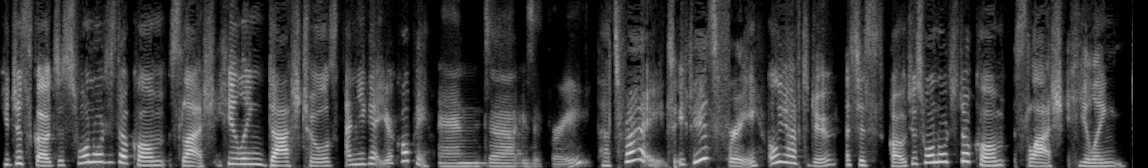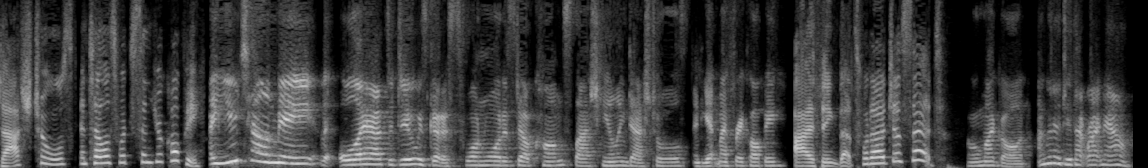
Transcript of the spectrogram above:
You just go to swanwaters.com slash healing dash tools and you get your copy. And uh, is it free? That's right. It is free. All you have to do is just go to swanwaters.com slash healing dash tools and tell us where to send your copy. Are you telling me that all I have to do is go to swanwaters.com slash healing dash tools and get my free copy? I think that's what I just said. Oh my God. I'm going to do that right now.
